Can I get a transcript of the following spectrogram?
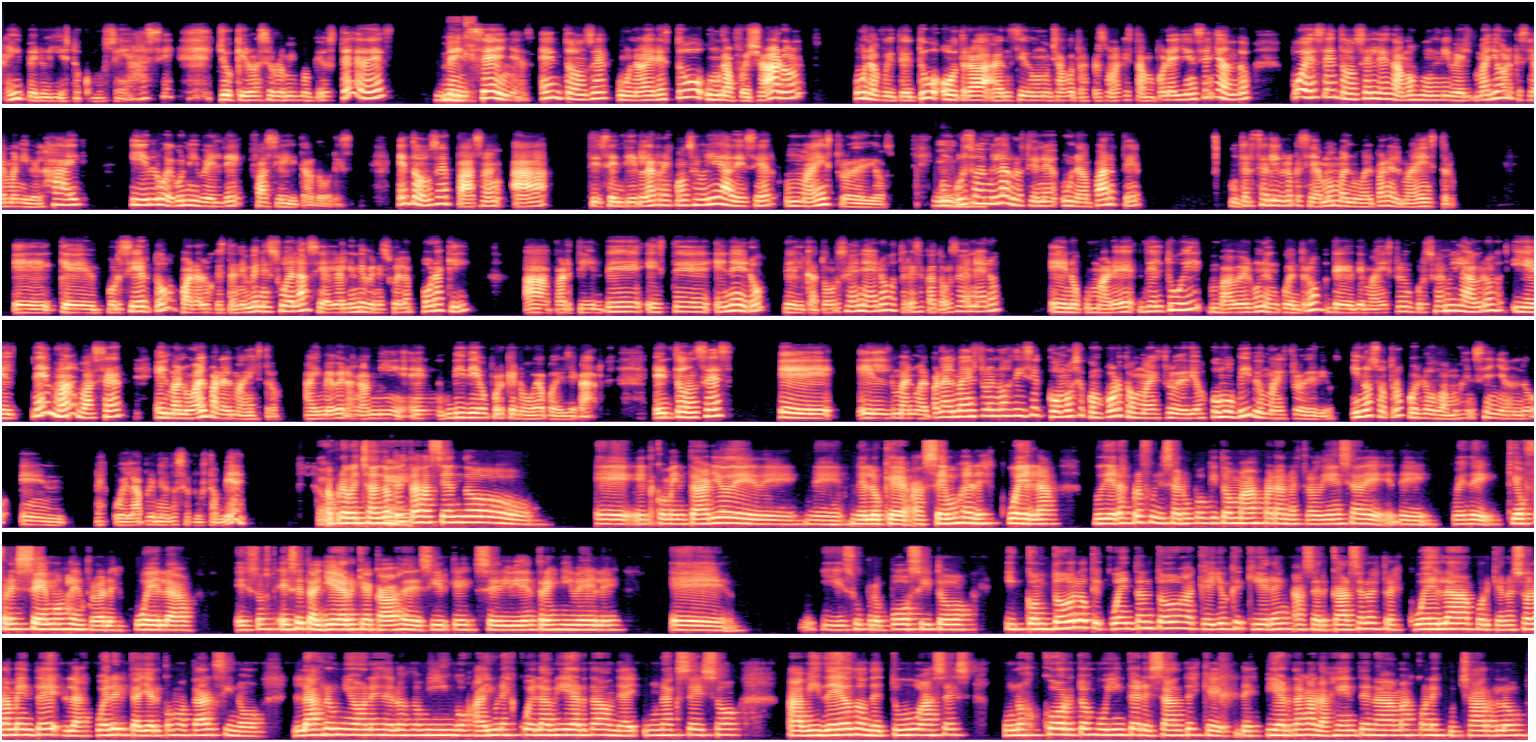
ay, pero ¿y esto cómo se hace? Yo quiero hacer lo mismo que ustedes, me enseñas. Entonces, una eres tú, una fue Sharon, una fuiste tú, otra han sido muchas otras personas que están por allí enseñando, pues entonces les damos un nivel mayor que se llama nivel high y luego nivel de facilitadores. Entonces pasan a sentir la responsabilidad de ser un maestro de Dios. Un curso de milagros tiene una parte, un tercer libro que se llama Manual para el Maestro. Eh, que por cierto, para los que están en Venezuela, si hay alguien de Venezuela por aquí, a partir de este enero, del 14 de enero, 13-14 de enero, en Ocumare del TUI va a haber un encuentro de, de maestro en curso de milagros y el tema va a ser el manual para el maestro. Ahí me verán a mí en video porque no voy a poder llegar. Entonces, eh, el manual para el maestro nos dice cómo se comporta un maestro de Dios, cómo vive un maestro de Dios. Y nosotros pues lo vamos enseñando en la escuela aprendiendo a ser luz también. Aprovechando que estás haciendo eh, el comentario de, de, de, lo que hacemos en la escuela, pudieras profundizar un poquito más para nuestra audiencia de, de, pues de qué ofrecemos dentro de la escuela, esos, ese taller que acabas de decir que se divide en tres niveles, eh, y su propósito y con todo lo que cuentan todos aquellos que quieren acercarse a nuestra escuela, porque no es solamente la escuela y el taller como tal, sino las reuniones de los domingos. Hay una escuela abierta donde hay un acceso a videos donde tú haces unos cortos muy interesantes que despiertan a la gente nada más con escucharlo.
